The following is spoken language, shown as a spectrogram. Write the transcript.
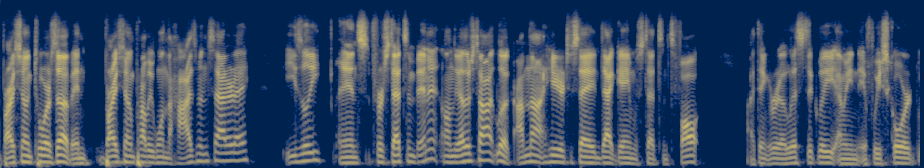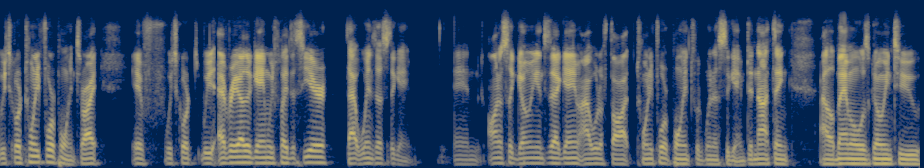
Bryce Young tore us up, and Bryce Young probably won the Heisman Saturday easily. And for Stetson Bennett on the other side, look, I'm not here to say that game was Stetson's fault. I think realistically, I mean, if we scored, we scored 24 points, right? If we scored, we every other game we've played this year, that wins us the game. And honestly, going into that game, I would have thought 24 points would win us the game. Did not think Alabama was going to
